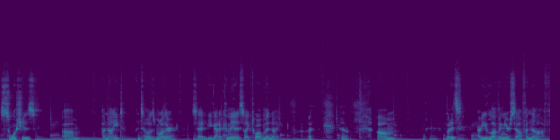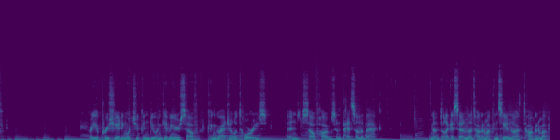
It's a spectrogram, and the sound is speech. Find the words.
swooshes um, a night until his mother said, "You got to come in. It's like 12 midnight." um, but it's are you loving yourself enough? Are you appreciating what you can do and giving yourself congratulatories and self hugs and pats on the back? Not, like I said, I'm not talking about conceit. I'm not talking about.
